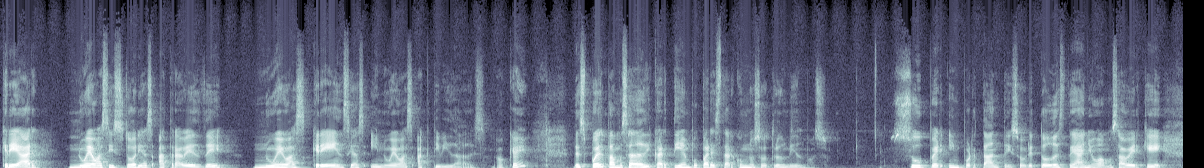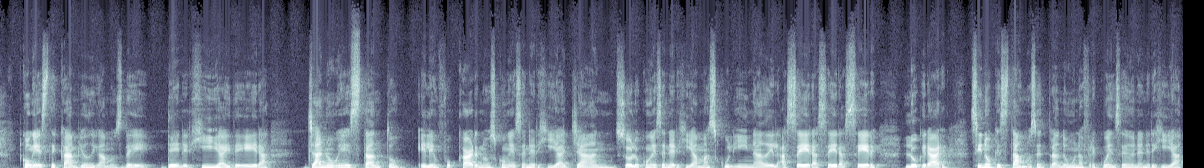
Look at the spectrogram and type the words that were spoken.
crear nuevas historias a través de nuevas creencias y nuevas actividades, ¿ok? Después vamos a dedicar tiempo para estar con nosotros mismos. Súper importante y sobre todo este año vamos a ver que con este cambio, digamos, de, de energía y de era, ya no es tanto el enfocarnos con esa energía yang, solo con esa energía masculina del hacer, hacer, hacer, lograr, sino que estamos entrando en una frecuencia de una energía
